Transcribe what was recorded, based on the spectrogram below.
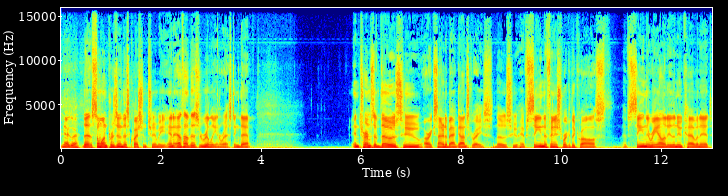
Yeah, go ahead. the, someone presented this question to me, and I thought this is really interesting. That in terms of those who are excited about God's grace, those who have seen the finished work of the cross, have seen the reality of the new covenant,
